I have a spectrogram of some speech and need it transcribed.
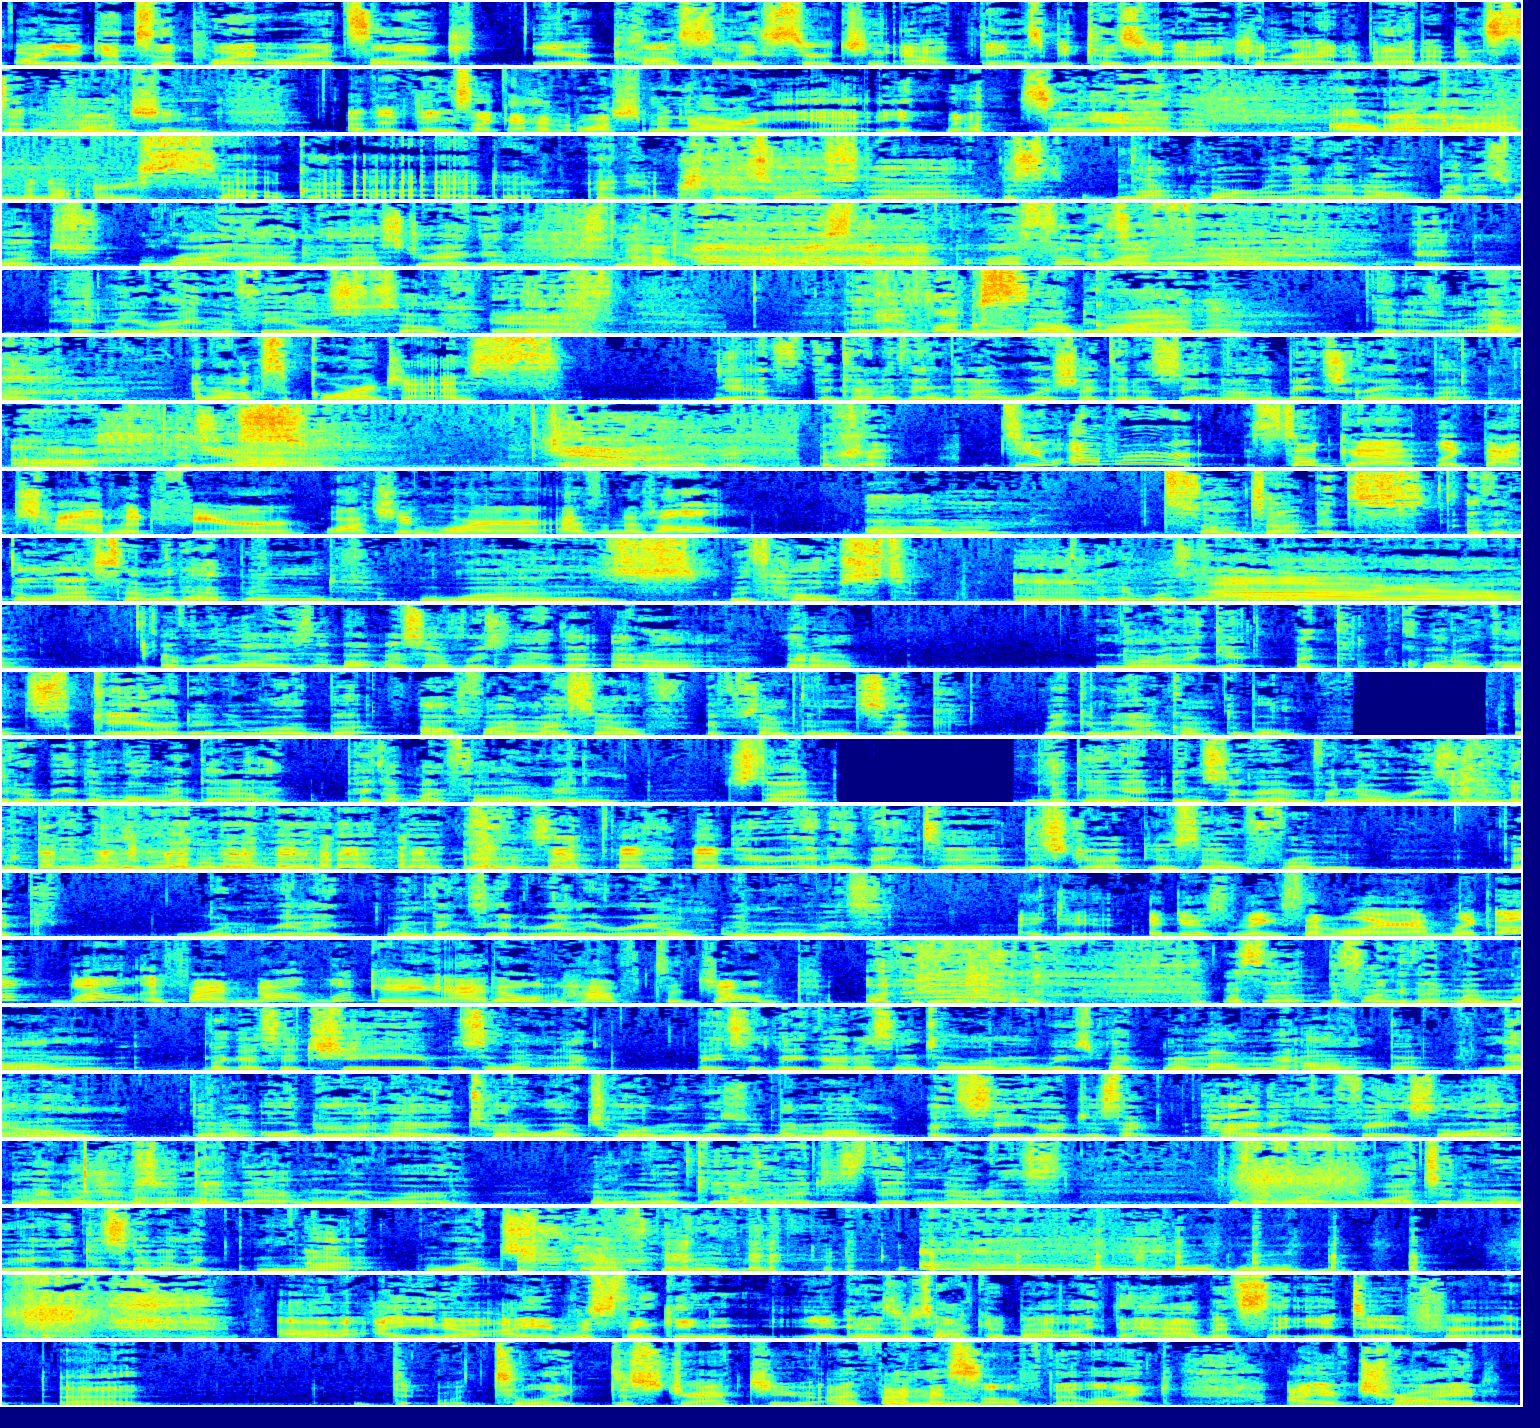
Or you get to the point where it's like you're constantly searching out things because you know you can write about it instead of watching other things. Like I haven't watched Minari yet, you know. So Me yeah, either. Oh my god, Minari is so good. Anyway. I just watched. uh This is not horror related at all, but I just watched Raya and the Last Dragon recently. how, how was that? Oh, so it's was good. it? I it hit me right in the feels. So Yeah. they, they, It looks know what so they're doing over good. It is really good. and it looks gorgeous. Yeah, it's the kind of thing that I wish I could have seen on the big screen, but Oh It's yeah, the world we live in. Do you ever still get like that childhood fear watching horror as an adult? Um, Sometimes it's. I think the last time it happened was with Host, and it wasn't. I don't, Oh yeah. I've realized about myself recently that I don't. I don't normally get like quote unquote scared anymore, but I'll find myself if something's like making me uncomfortable. It'll be the moment that I like pick up my phone and start looking at Instagram for no reason, like in the middle of a movie. it's like you do anything to distract yourself from like when really when things get really real in movies. I do I do something similar. I'm like, oh well, if I'm not looking, I don't have to jump. That's the, the funny thing. My mom, like I said, she is the one who like basically got us into horror movies. Like my mom and my aunt. But now that I'm older and I try to watch horror movies with my mom, I see her just like hiding her face a lot, and I wonder if she did oh. that when we were when we were kids, and I just didn't notice. It's like, why are you watching the movie? Are You're just gonna like not watch half the movie. Uh, I, you know, I was thinking you guys are talking about like the habits that you do for uh, to like distract you. I find myself that like I have tried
